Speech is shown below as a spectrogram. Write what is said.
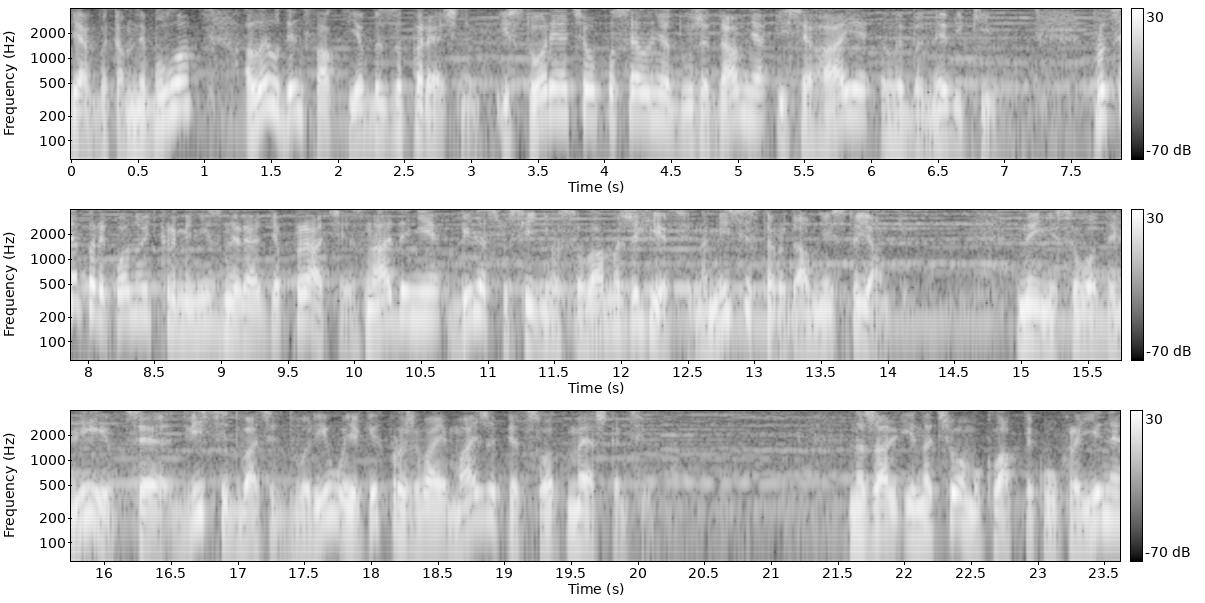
Як би там не було, але один факт є беззаперечним: історія цього поселення дуже давня і сягає глибини віків. Про це переконують крем'яні знаряддя праці, знайдені біля сусіднього села Межигірці на місці стародавньої стоянки. Нині село Деліїв це 220 дворів, у яких проживає майже 500 мешканців. На жаль, і на цьому клаптику України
